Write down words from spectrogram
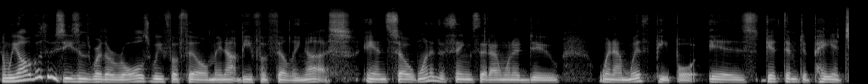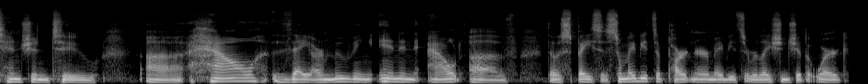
And we all go through seasons where the roles we fulfill may not be fulfilling us. And so, one of the things that I want to do when I'm with people is get them to pay attention to uh, how they are moving in and out of those spaces. So, maybe it's a partner, maybe it's a relationship at work,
